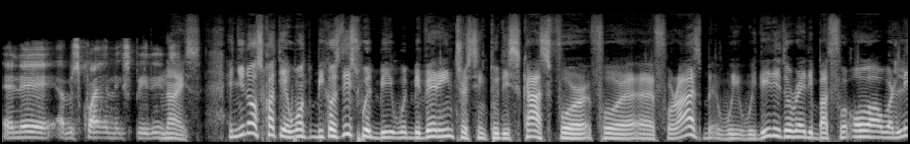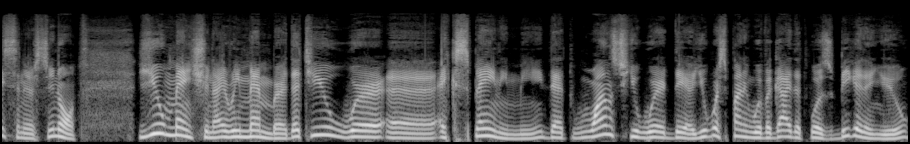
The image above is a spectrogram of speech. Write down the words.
and uh, it was quite an experience. Nice. And you know, Scotty, I want because this will be will be very interesting to discuss for for uh, for us. But we we did it already, but for all our listeners, you know, you mentioned. I remember that you were uh, explaining me that once you were there, you were sparring with a guy that was bigger than you,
